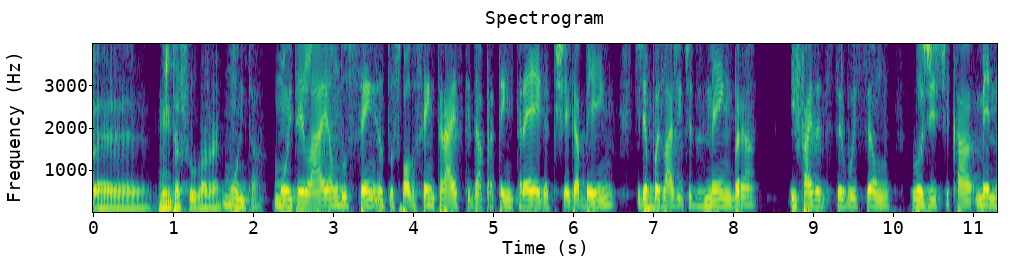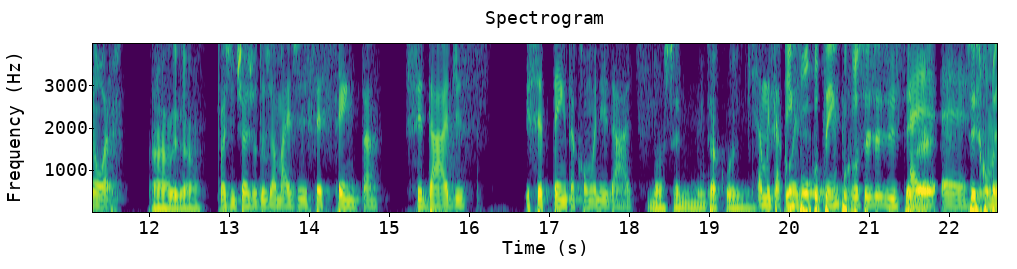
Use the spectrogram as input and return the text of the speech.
é, muita chuva, né? Muita, muita. E lá é um dos, dos polos centrais que dá para ter entrega, que chega bem. Sim. E depois lá a gente desmembra e faz a distribuição logística menor. Ah, legal. A gente ajuda já mais de 60 cidades e 70 comunidades. Nossa, é muita coisa. É muita coisa. Em pouco tempo que vocês existem, é, né? É. Vocês come...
